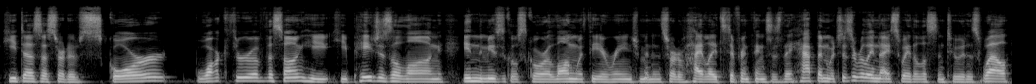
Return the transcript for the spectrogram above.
He does a sort of score walkthrough of the song. He he pages along in the musical score along with the arrangement and sort of highlights different things as they happen, which is a really nice way to listen to it as well,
